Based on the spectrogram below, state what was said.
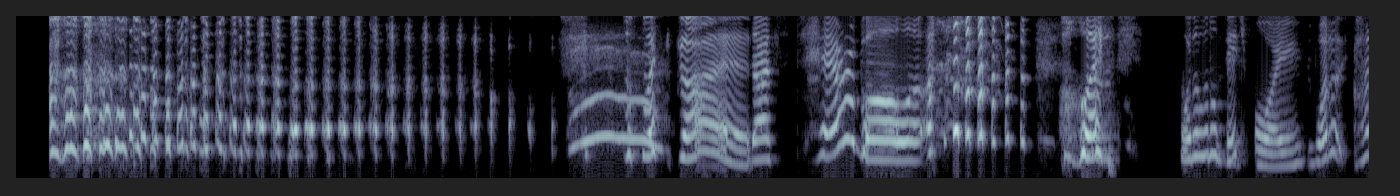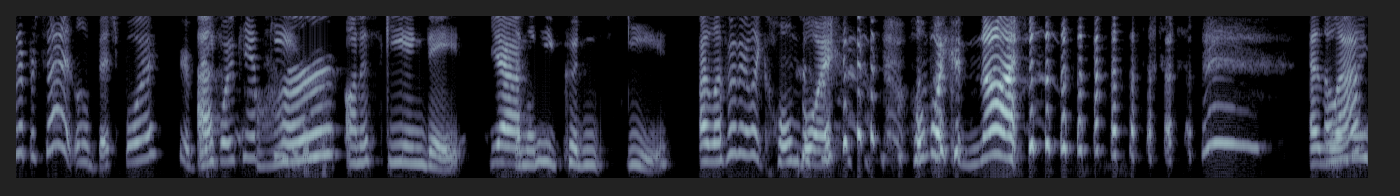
oh my god. That's terrible. what? What a little bitch boy. What a hundred percent little bitch boy. You're a bitch Asked boy who can't ski. Her on a skiing date. Yeah. And then he couldn't ski. I love how they're like homeboy. homeboy could not. and oh last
